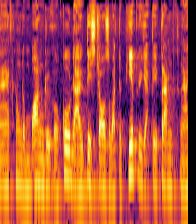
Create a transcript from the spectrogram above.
នាក្នុងតំបន់ឬក៏គោលដៅទេសចរសវត្ថភាពរយៈពេល5ថ្ងៃ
